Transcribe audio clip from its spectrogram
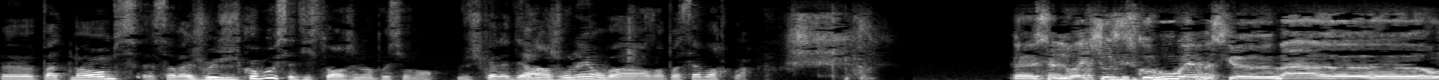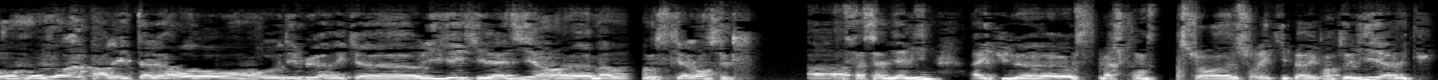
Pat Mahomes, ça va jouer jusqu'au bout cette histoire, j'ai l'impression, non? Jusqu'à la dernière ah. journée, on va on va pas savoir quoi. ça devrait être chaud jusqu'au bout, ouais, parce que bah on, on, en a parlé tout à l'heure au, début avec Olivier qui l'a dit, hein, Mahomes qui a lancé face à Miami avec une euh, match sur euh, sur l'équipe avec Anthony avec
